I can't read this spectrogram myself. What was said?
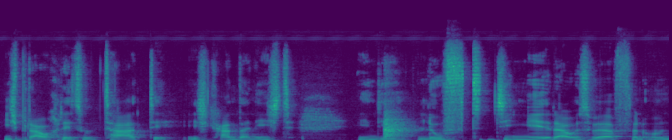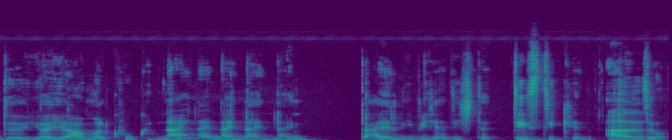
ich brauche Resultate. Ich kann da nicht in die Luft Dinge rauswerfen und äh, ja, ja, mal gucken. Nein, nein, nein, nein, nein. Daher liebe ich ja die Statistiken. Also,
